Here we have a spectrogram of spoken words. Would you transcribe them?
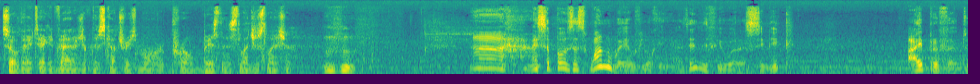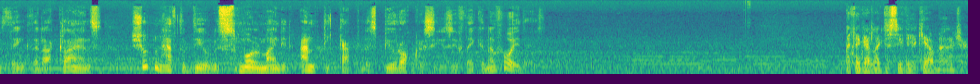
So they take advantage of this country's more pro-business legislation. Mm-hmm. Uh, I suppose that's one way of looking at it, if you were a cynic. I prefer to think that our clients shouldn't have to deal with small-minded anti-capitalist bureaucracies if they can avoid it. I think I'd like to see the account manager.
